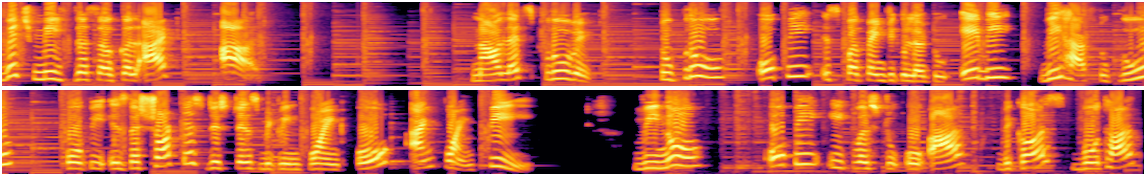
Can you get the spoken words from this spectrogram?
which meets the circle at R. Now let's prove it. To prove OP is perpendicular to AB, we have to prove OP is the shortest distance between point O and point P. We know OP equals to OR because both are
